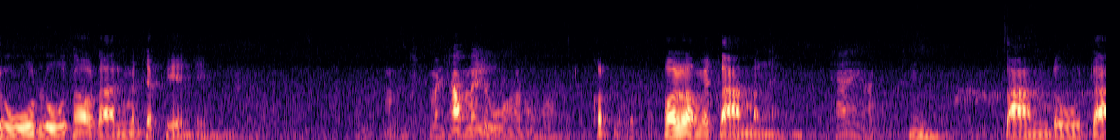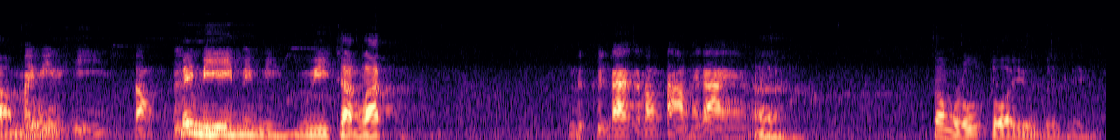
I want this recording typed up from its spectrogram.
รู้รู้เท่าทันมันจะเปลี่ยนเอง มันชอบไม่รู้ครับหลวงพ่อก็เพราะเราไม่ตามมันน่ะใช่ครับอืมตามดูตามไม่มีรู้วิธีต้องคือไม่มีไม่มีไม่มีทางลัดนึกขึ้นได้ก็ต้องตามให้ได้ใช่ไหมเออต้องรู้ตัวอยู่เรื่อยครับๆ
